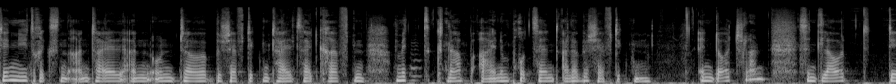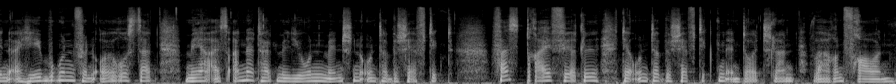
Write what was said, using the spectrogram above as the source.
den niedrigsten Anteil an unterbeschäftigten Teilzeitkräften mit knapp einem Prozent aller Beschäftigten. In Deutschland sind laut den Erhebungen von Eurostat mehr als anderthalb Millionen Menschen unterbeschäftigt. Fast drei Viertel der Unterbeschäftigten in Deutschland waren Frauen.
